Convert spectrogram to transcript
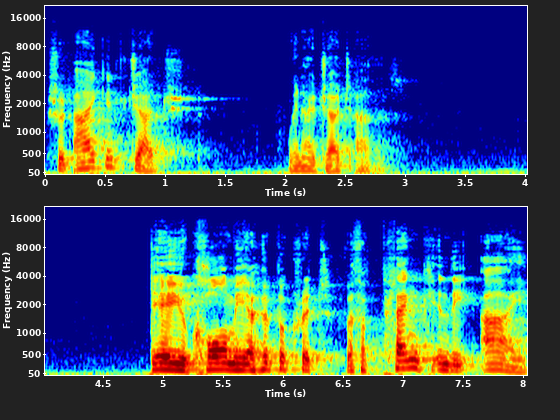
should I get judged when I judge others? Dare you call me a hypocrite with a plank in the eye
